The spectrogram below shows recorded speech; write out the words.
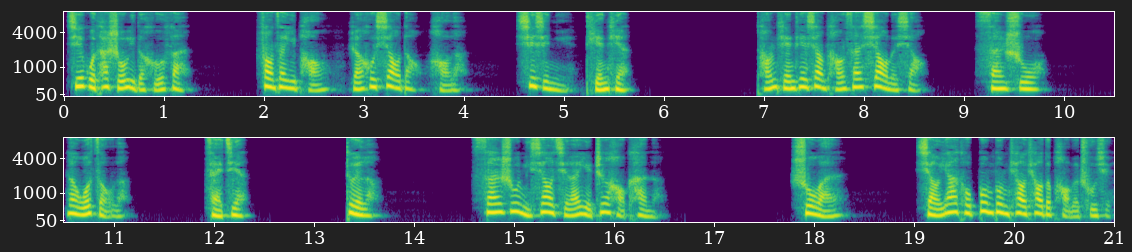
接过她手里的盒饭，放在一旁，然后笑道：“好了，谢谢你，甜甜。”唐甜甜向唐三笑了笑：“三叔，那我走了，再见。对了。”三叔，你笑起来也真好看呢。说完，小丫头蹦蹦跳跳的跑了出去。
